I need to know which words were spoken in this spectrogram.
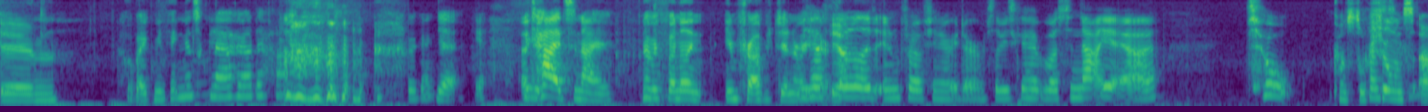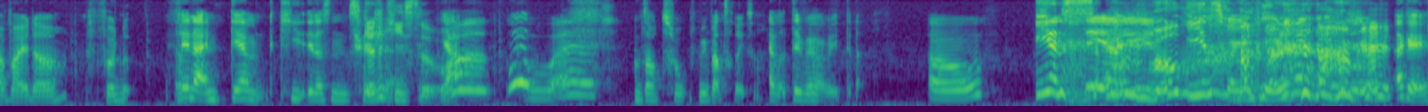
Øhm, Håber ikke, min engelsk lærer hører det her. Ja. Ja. Vi tager et scenarie. Nu har vi fundet en improv Vi generator. har Ja. fundet et improv generator, så vi skal have, vores scenarie er to konstruktionsarbejdere fundet... Finder en gemt ki- eller sådan treasure. Skattekiste. Ja. What? What? Om der er to. Vi er bare Teresa. Jeg ved, det behøver vi ikke, det der. Og Ians! det er Hvad? Ians swimming pool. Okay. Okay,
